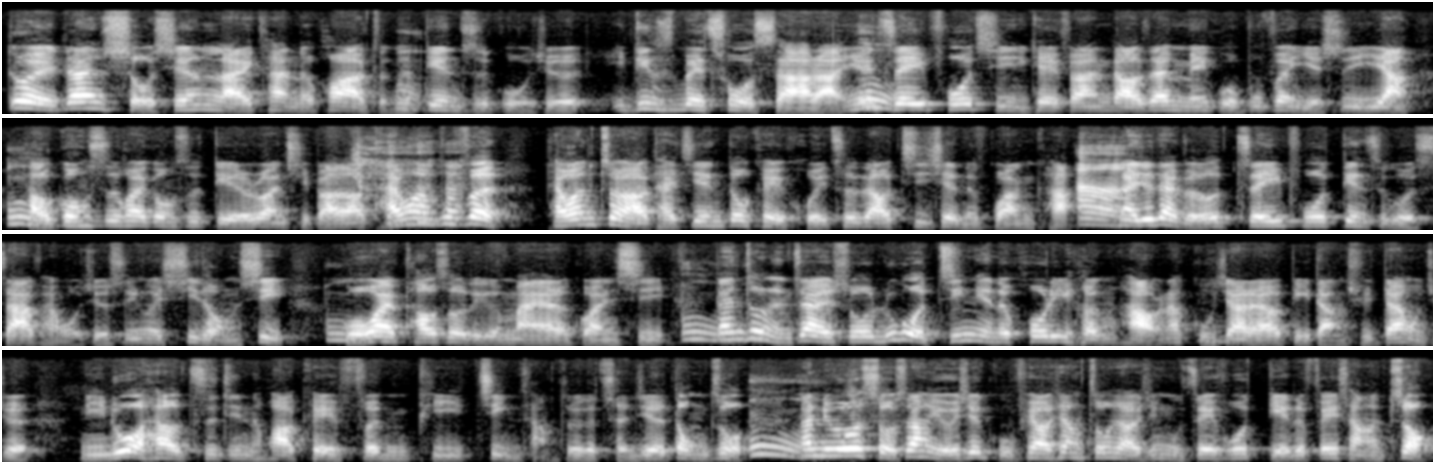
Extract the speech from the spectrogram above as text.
对，但首先来看的话，整个电子股我觉得一定是被错杀了，因为这一波其实你可以发现到，在美股部分也是一样，好公司坏公司跌得乱七八糟。台湾部分，台湾最好的台积电都可以回撤到季线的关卡，那也就代表说这一波电子股的杀盘，我觉得是因为系统性国外抛售的一个卖压的关系。但重点在于说，如果今年的获利很好，那股价来到低档区，但我觉得你如果还有资金的话，可以分批进场做一个承接的动作。那你如果手上有一些股票，像中小型股这一波跌得非常的重，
